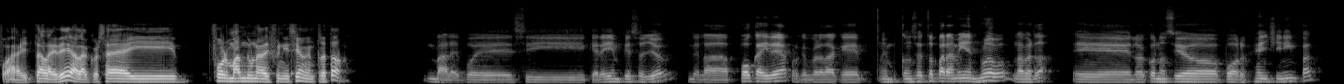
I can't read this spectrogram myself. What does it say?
Pues ahí está la idea. La cosa es ir formando una definición entre todos. Vale, pues si queréis empiezo yo, de la poca idea, porque es verdad que el concepto para mí es nuevo, la verdad. Eh, lo he conocido por Henshin Impact.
